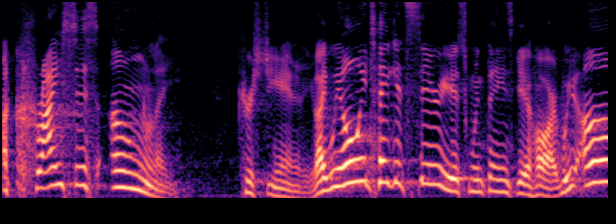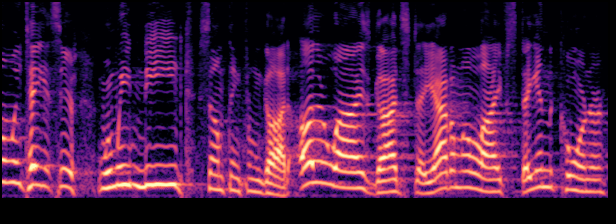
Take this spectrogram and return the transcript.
A crisis only Christianity. Like, we only take it serious when things get hard. We only take it serious when we need something from God. Otherwise, God, stay out of my life, stay in the corner.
